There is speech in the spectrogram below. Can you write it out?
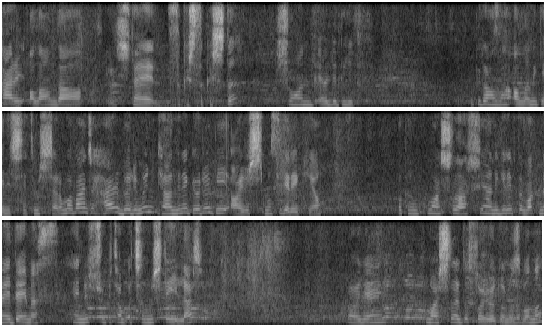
her alanda işte sıkış sıkıştı. Şu an öyle değil. Biraz daha alanı genişletmişler ama bence her bölümün kendine göre bir ayrışması gerekiyor. Bakın kumaşçılar yani girip de bakmaya değmez. Henüz çünkü tam açılmış değiller. Böyle kumaşları da soruyordunuz bana.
